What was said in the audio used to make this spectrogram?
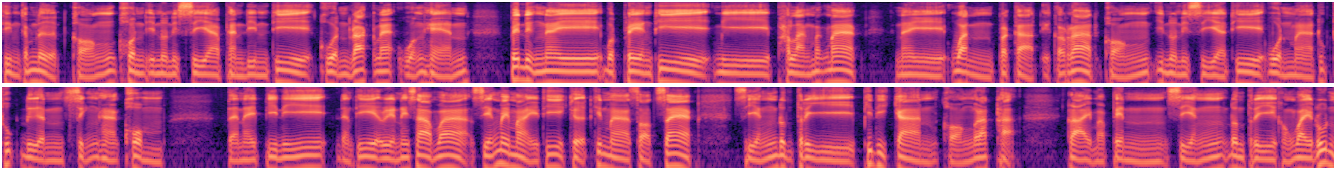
ถิ่นกำเนิดของคนอินโดนีเซียแผ่นดินที่ควรรักและหวงแหน เป็นหนึ่งในบทเพลงที่มีพลังมาก ๆ ในวันประกาศเอกราชของอินโดนีเซียที่วนมาทุก ๆ เดือนสิงหาคม แต่ในปีนี้ดังที่เรียนให้ทราบว่าเสียงใหม่ ๆ ที่เกิดขึ้นมาสอดแทรก เสียงดนตรีพิธีการของรัฐะ กลายมาเป็นเสียงดนตรีของวัยรุ่น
